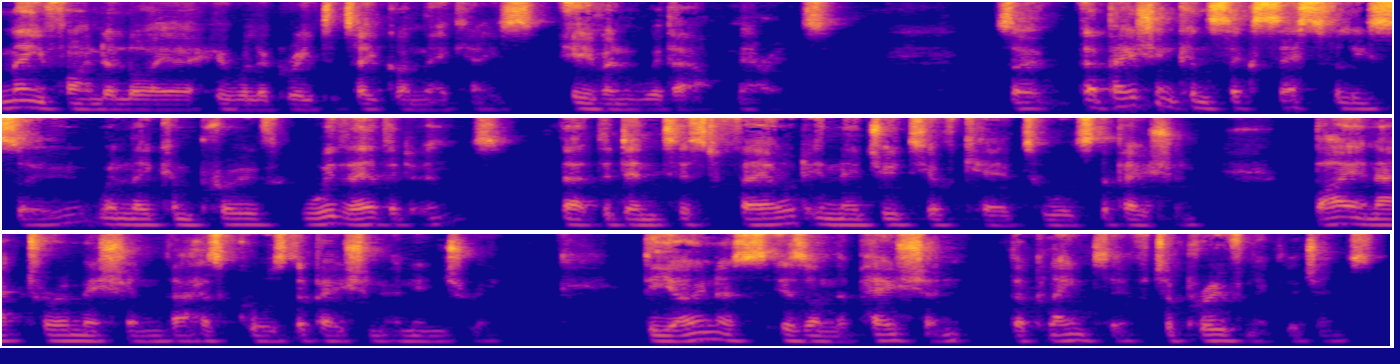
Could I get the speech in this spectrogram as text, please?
may find a lawyer who will agree to take on their case, even without merits. So a patient can successfully sue when they can prove with evidence that the dentist failed in their duty of care towards the patient by an act or omission that has caused the patient an injury. The onus is on the patient, the plaintiff, to prove negligence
